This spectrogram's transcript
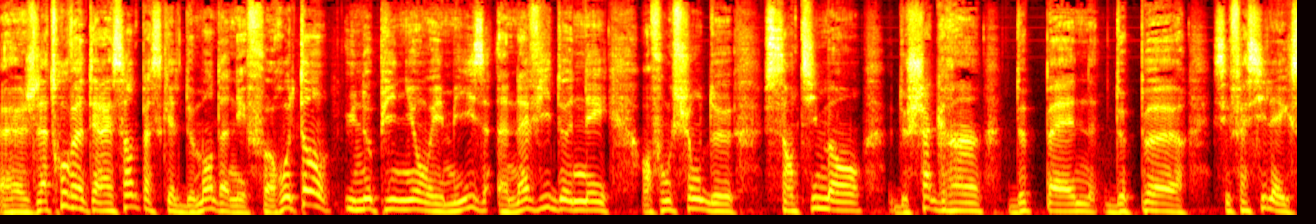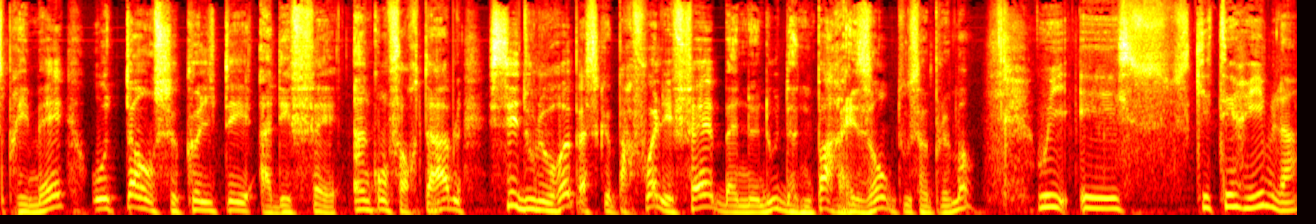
euh, je la trouve intéressante parce qu'elle demande un effort. Autant une opinion émise, un avis donné en fonction de sentiments, de chagrin, de peine, de peur, c'est facile à exprimer. Autant se colter à des faits inconfortables, c'est douloureux parce que parfois les faits ben, ne nous donnent pas raison, tout simplement. Oui, et ce qui est terrible,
